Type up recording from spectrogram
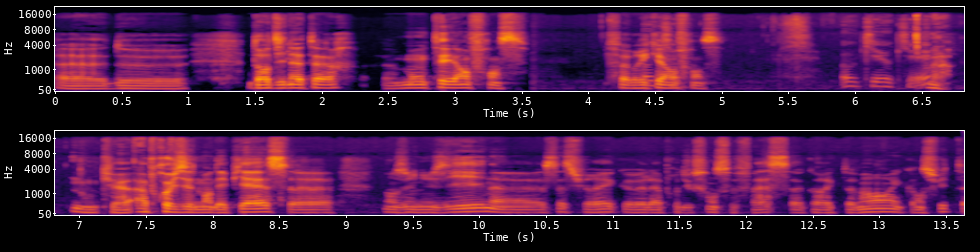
de d'ordinateurs montés en France, fabriqués Ok, en France. ok, ok. Voilà. Donc, approvisionnement des pièces dans une usine, s'assurer que la production se fasse correctement et qu'ensuite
